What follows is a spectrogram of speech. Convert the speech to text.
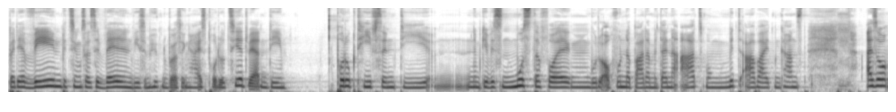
bei der Wehen bzw. Wellen, wie es im Hypnobirthing heißt, produziert werden, die produktiv sind, die einem gewissen Muster folgen, wo du auch wunderbar damit deiner Atmung mitarbeiten kannst. Also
